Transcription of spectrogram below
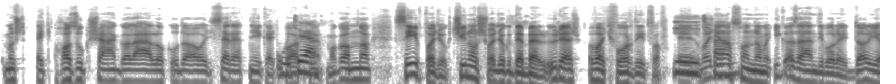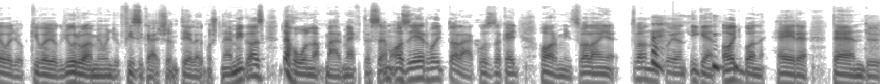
most egy hazugsággal állok oda, hogy szeretnék egy Ugye? partnert magamnak, szép vagyok, csinos vagyok, de belül üres, vagy fordítva. Eh, Így vagy én van. azt mondom, hogy igazándiból egy dalia vagyok, ki vagyok gyurva, ami mondjuk fizikálisan tényleg most nem igaz, de holnap már megteszem azért, hogy találkozzak egy 30 valahány. Vannak olyan, igen, agyban helyre teendő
